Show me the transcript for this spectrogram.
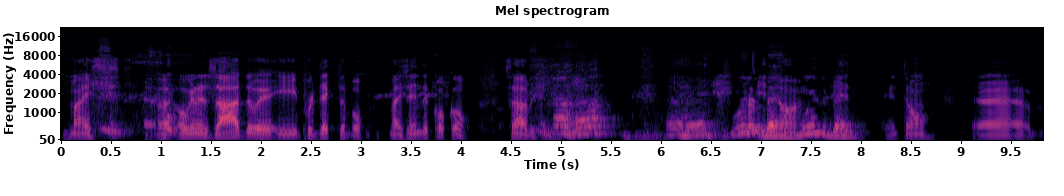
mais uh, organizado e, e, predictable, mas ainda cocô, sabe? Uhum. Uhum. Muito então, bem, muito bem. Então, uh,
